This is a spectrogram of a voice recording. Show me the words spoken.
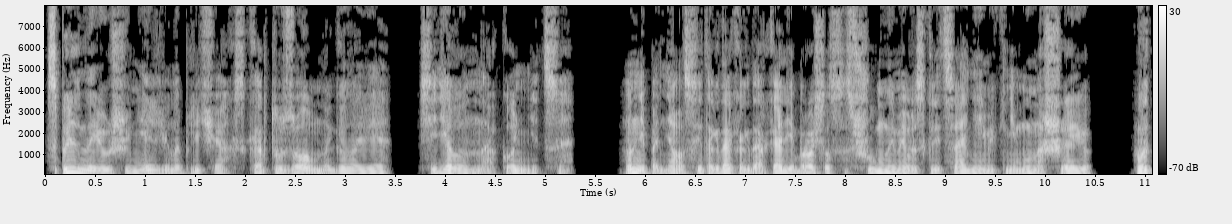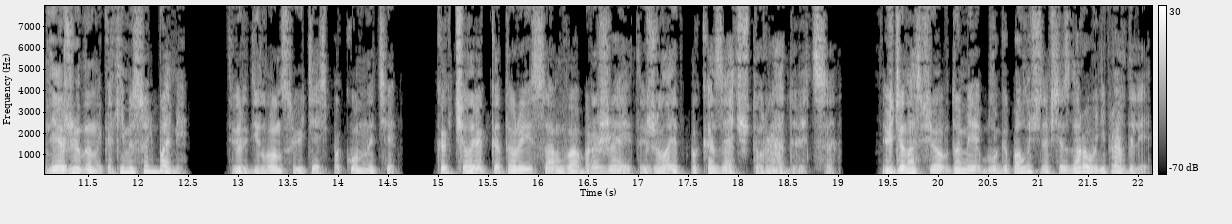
С пыльной шинелью на плечах, с картузом на голове, сидел он на оконнице. Он не поднялся и тогда, когда Аркадий бросился с шумными восклицаниями к нему на шею. «Вот неожиданно! Какими судьбами?» — твердил он, суетясь по комнате, как человек, который и сам воображает и желает показать, что радуется. Ведь у нас все в доме благополучно, все здоровы, не правда ли?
